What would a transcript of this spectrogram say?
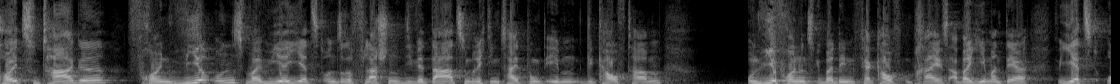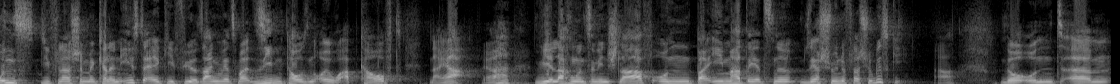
heutzutage freuen wir uns, weil wir jetzt unsere Flaschen, die wir da zum richtigen Zeitpunkt eben gekauft haben, und wir freuen uns über den verkauften Preis. Aber jemand, der jetzt uns die Flasche Macallan Easter Elky für, sagen wir jetzt mal, 7000 Euro abkauft, naja, ja, wir lachen uns in den Schlaf und bei ihm hat er jetzt eine sehr schöne Flasche Whisky. Ja. So, und ähm,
